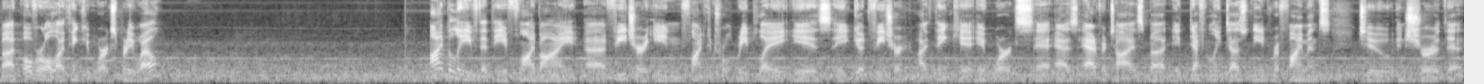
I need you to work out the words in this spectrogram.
But overall, I think it works pretty well. I believe that the flyby uh, feature in Flight Control Replay is a good feature. I think it, it works as advertised, but it definitely does need refinements to ensure the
